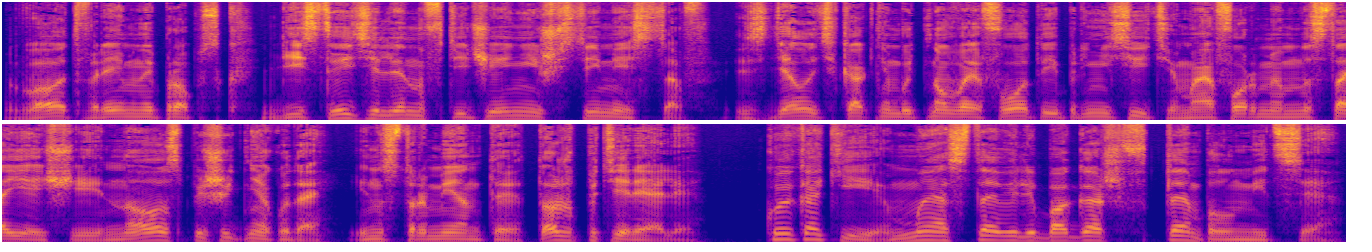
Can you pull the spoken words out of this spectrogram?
«Вот временный пропуск. Действителен в течение шести месяцев. Сделайте как-нибудь новое фото и принесите, мы оформим настоящий, но спешить некуда. Инструменты тоже потеряли. Кое-какие. Мы оставили багаж в Темпл-Митсе».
